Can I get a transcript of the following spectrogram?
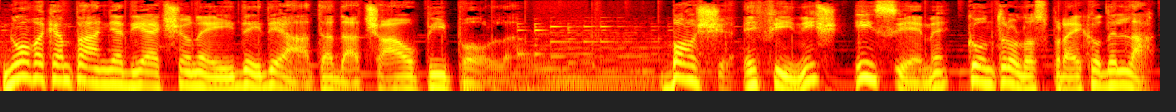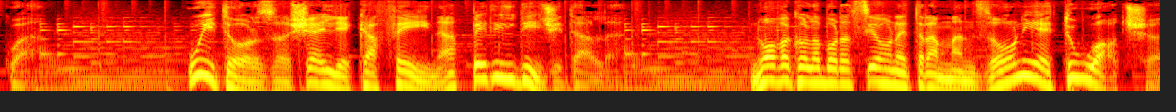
Nuova campagna di Action Aid ideata da Ciao People. Bosch e Finish insieme contro lo spreco dell'acqua. Witors sceglie caffeina per il digital. Nuova collaborazione tra Manzoni e To Watch.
